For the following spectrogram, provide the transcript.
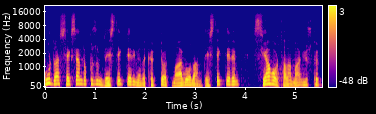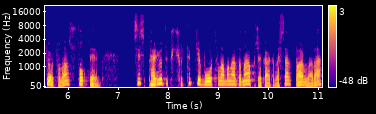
Burada 89'um destek derim ya da 44 mavi olan destek derim. Siyah ortalama 144 olan stop derim. Siz periyodu küçülttükçe bu ortalamalarda ne yapacak arkadaşlar? Barlara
